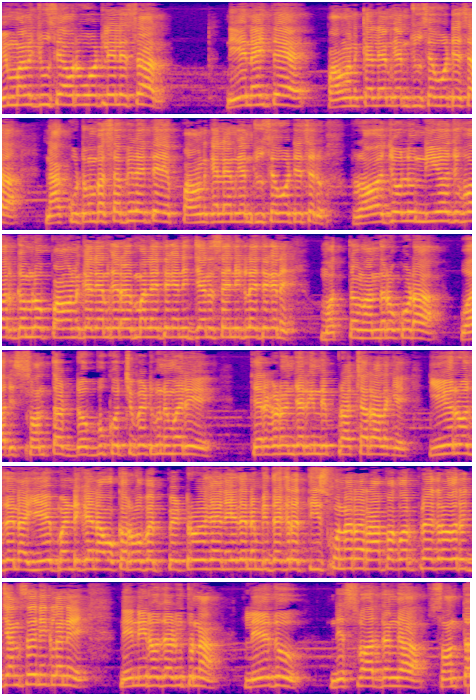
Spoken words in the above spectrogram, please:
మిమ్మల్ని చూసి ఎవరు ఓట్లు వేయలేదు సార్. నేనైతే పవన్ కళ్యాణ్ గారిని చూసే ఓటేసా. నా కుటుంబ సభ్యులైతే పవన్ కళ్యాణ్ గారిని చూసే ఓటేశారు. రాజోలు నియోజకవర్గంలో పవన్ కళ్యాణ్ గారి అభిమానులు అయితే కానీ జన సైనికులు అయితే కానీ మొత్తం అందరూ కూడా వారి సొంత డబ్బు ఖర్చు పెట్టుకుని మరి తిరగడం జరిగింది ప్రచారాలకి. ఏ రోజైనా ఏ బండికైనా ఒక రూపాయి పెట్రోల్ కానీ ఏదైనా మీ దగ్గర తీసుకున్నారా? రాపక వరప్రసాదరావు గారు జన సైనికులని? నేను ఈరోజు అడుగుతున్నా లేదు నిస్వార్థంగా సొంత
